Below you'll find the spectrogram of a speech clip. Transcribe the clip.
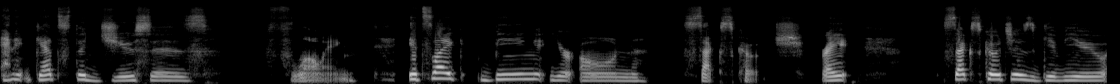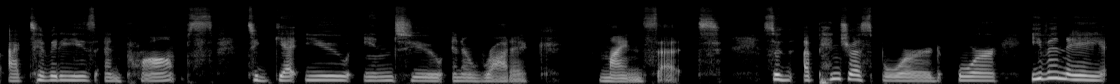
and it gets the juices flowing. It's like being your own sex coach, right? Sex coaches give you activities and prompts to get you into an erotic mindset. So, a Pinterest board or even a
